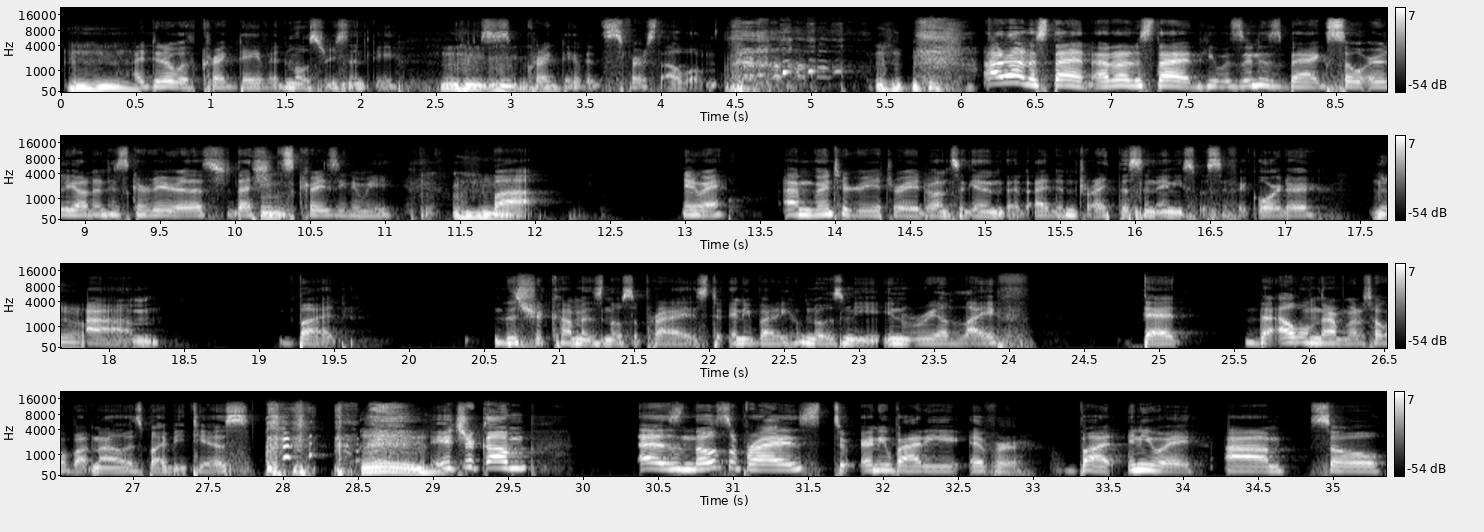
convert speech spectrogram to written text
Mhm. I did it with Craig David most recently. Craig David's first album. I don't understand. I don't understand. He was in his bag so early on in his career. That's that shit's crazy to me. Mhm. But anyway, I'm going to reiterate once again that I didn't write this in any specific order. yeah. Um, but this should come as no surprise to anybody who knows me in real life that the album that I'm going to talk about now is by BTS. Mm. it should come as no surprise to anybody ever. But anyway, um, so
